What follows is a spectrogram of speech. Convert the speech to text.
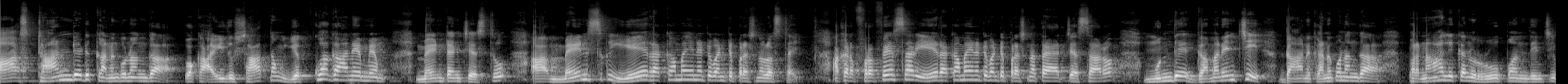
ఆ స్టాండర్డ్కి అనుగుణంగా ఒక ఐదు శాతం ఎక్కువగానే మేము మెయింటైన్ చేస్తూ ఆ మెయిన్స్కు ఏ రకమైనటువంటి ప్రశ్నలు వస్తాయి అక్కడ ప్రొఫెసర్ ఏ రకమైనటువంటి ప్రశ్న తయారు చేస్తారో ముందే గమనించి దానికి అనుగుణంగా ప్రణాళికను రూపొందించి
